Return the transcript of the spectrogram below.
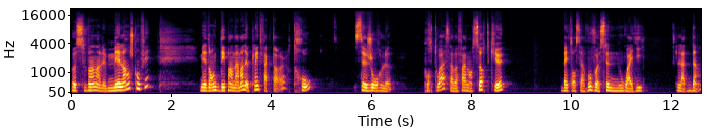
pas souvent dans le mélange qu'on fait. Mais donc, dépendamment de plein de facteurs, trop, ce jour-là, pour toi, ça va faire en sorte que ben, ton cerveau va se noyer là-dedans.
